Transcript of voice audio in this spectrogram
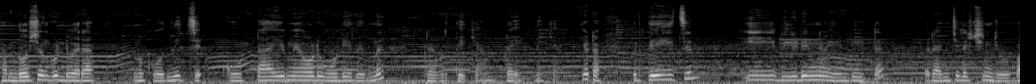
സന്തോഷം കൊണ്ടുവരാം. നമുക്ക് ഒന്നിച്ച് കൂട്ടായ്മയോടുകൂടി നിന്ന് പ്രവർത്തിക്കാം പ്രയത്നിക്കാം. കേട്ടോ? പ്രത്യേകിച്ചും ഈ വീടിന് വേണ്ടിയിട്ട് ഒരു അഞ്ച് ലക്ഷം രൂപ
